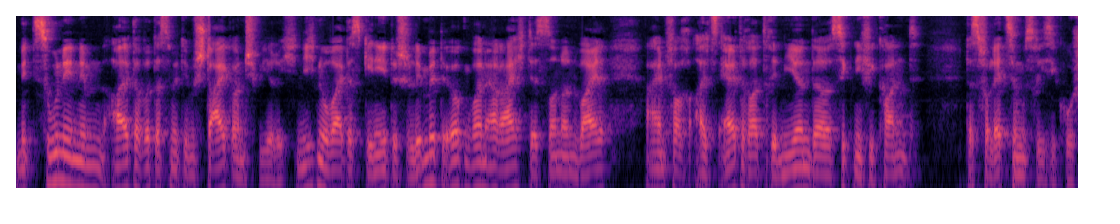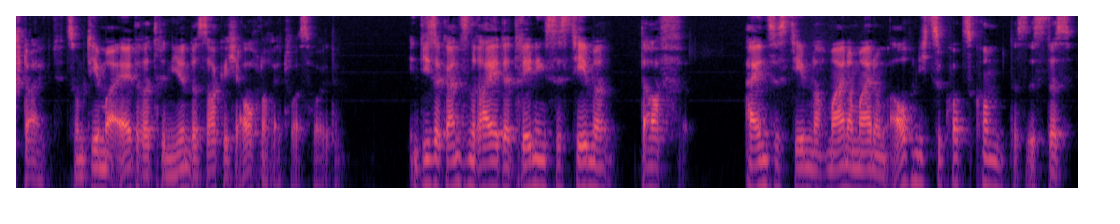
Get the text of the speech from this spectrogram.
Mit zunehmendem Alter wird das mit dem Steigern schwierig. Nicht nur, weil das genetische Limit irgendwann erreicht ist, sondern weil einfach als älterer Trainierender signifikant das Verletzungsrisiko steigt. Zum Thema älterer Trainierender sage ich auch noch etwas heute. In dieser ganzen Reihe der Trainingssysteme darf ein System nach meiner Meinung auch nicht zu kurz kommen. Das ist das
